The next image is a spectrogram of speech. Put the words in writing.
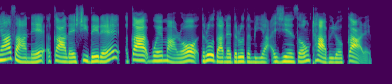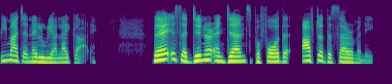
ညစာနဲ့အကလည်းရှိသေးတယ်အကပွဲမှာတော့သူတို့သားနဲ့သူတို့သမီးကအရင်ဆုံးထပြီးတော့ကတယ်ပြီးမှကျန်တဲ့လူတွေကလိုက်ကတယ် There is a dinner and dance before the after the ceremony.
